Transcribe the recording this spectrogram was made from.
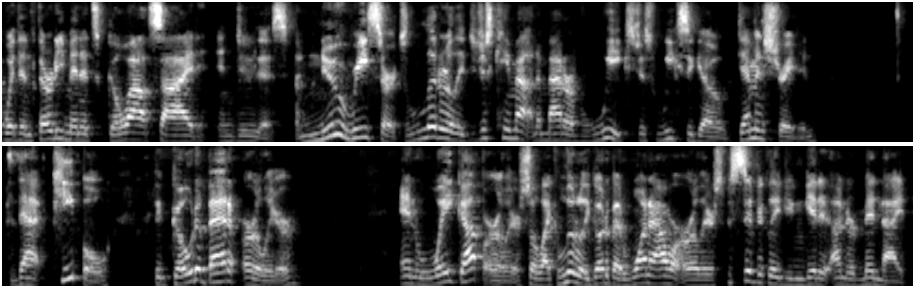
within 30 minutes, go outside and do this. New research literally just came out in a matter of weeks, just weeks ago, demonstrated that people that go to bed earlier and wake up earlier, so like literally go to bed one hour earlier, specifically if you can get it under midnight,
